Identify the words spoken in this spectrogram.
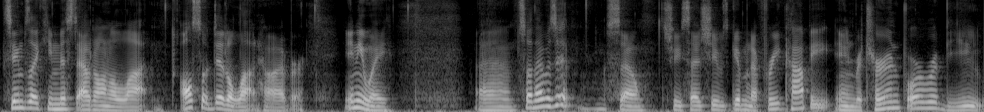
Seems like he missed out on a lot. Also did a lot, however. Anyway, uh, so that was it. So she said she was given a free copy in return for a review.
